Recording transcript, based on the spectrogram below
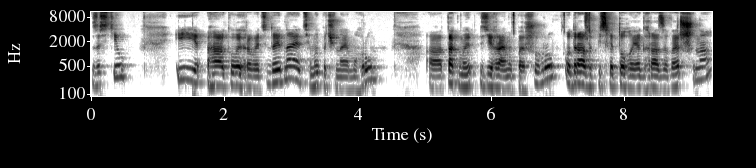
за стіл. І коли гравець доєднається, ми починаємо гру. Так, ми зіграємо першу гру. Одразу після того, як гра завершена,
